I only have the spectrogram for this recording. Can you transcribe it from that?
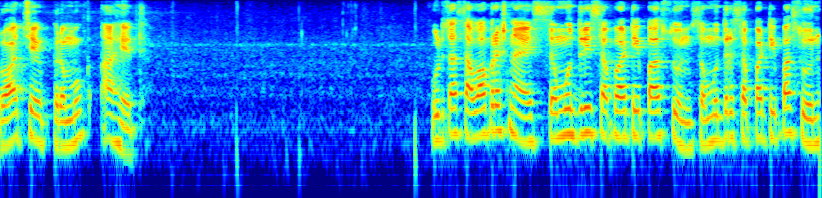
रॉचे प्रमुख आहेत. पुढचा सहावा प्रश्न आहे समुद्री सपाटीपासून समुद्र सपाटीपासून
